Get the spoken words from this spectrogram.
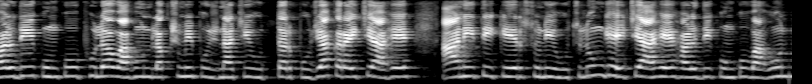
हळदी कुंकू फुलं वाहून लक्ष्मीपूजनाची उत्तर पूजा करायची आहे आणि ती केरसुनी उचलून घ्यायची आहे हळदी कुंकू वाहून.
